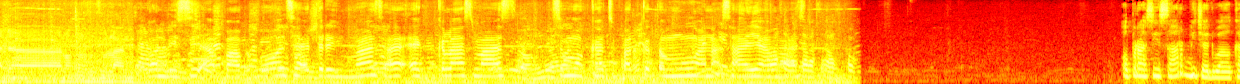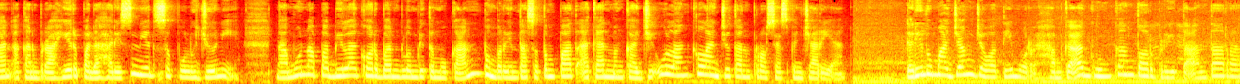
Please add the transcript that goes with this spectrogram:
ada Kondisi apa pun saya terima, saya ikhlas mas. Semoga cepat ketemu anak saya mas. Operasi SAR dijadwalkan akan berakhir pada hari Senin 10 Juni. Namun apabila korban belum ditemukan, pemerintah setempat akan mengkaji ulang kelanjutan proses pencarian. Dari Lumajang, Jawa Timur, Hamka Agung, Kantor Berita Antara,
